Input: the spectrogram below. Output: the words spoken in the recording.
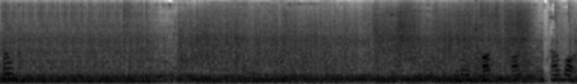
เอ้าไม่ต้องช็อตช็อต ตาบอด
